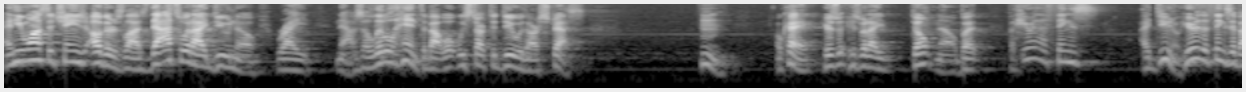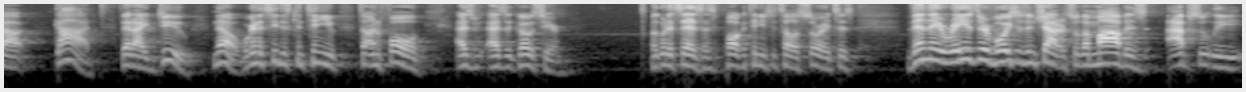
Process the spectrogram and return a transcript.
and he wants to change others' lives. That's what I do know right now. There's a little hint about what we start to do with our stress. Hmm. Okay, here's what, here's what I don't know, but, but here are the things I do know. Here are the things about God that I do No, We're going to see this continue to unfold as, as it goes here. Look what it says as Paul continues to tell a story. It says, Then they raised their voices and shouted. So the mob is absolutely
